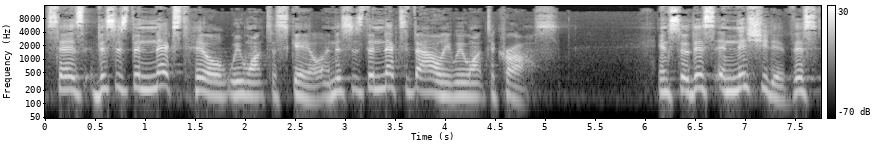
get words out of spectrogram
says, This is the next hill we want to scale, and this is the next valley we want to cross. And so, this initiative, this,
